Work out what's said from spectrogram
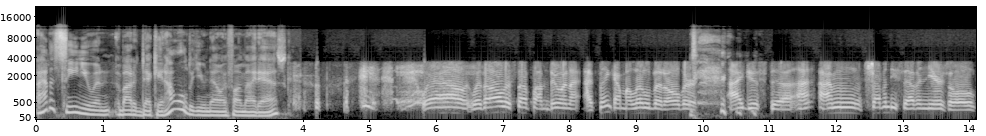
I haven't seen you in about a decade. How old are you now, if I might ask? Well, with all the stuff I'm doing, I, I think I'm a little bit older. I just, uh, I, I'm 77 years old,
